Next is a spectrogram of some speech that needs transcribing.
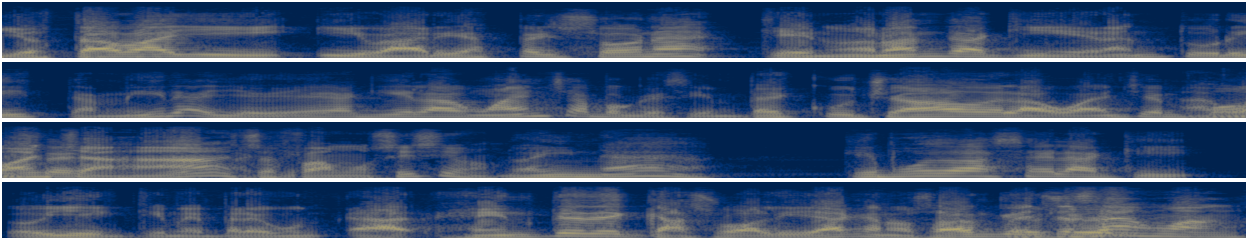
Yo estaba allí y varias personas que no eran de aquí, eran turistas. Mira, yo llegué aquí a la guancha porque siempre he escuchado de la guancha en La Ponce. guancha, ajá, eso es famosísimo. No hay nada. ¿Qué puedo hacer aquí? Oye, que me pregunta, gente de casualidad que no saben que Vete yo a soy- San Juan.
